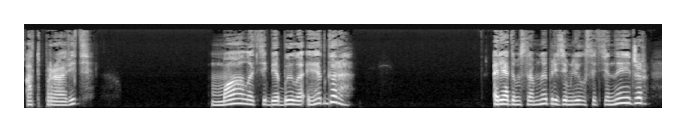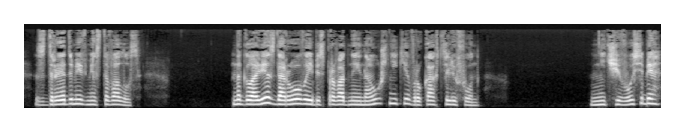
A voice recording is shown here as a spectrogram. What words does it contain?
Отправить. Мало тебе было Эдгара? Рядом со мной приземлился тинейджер с дредами вместо волос. На голове здоровые беспроводные наушники, в руках телефон. Ничего себе,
